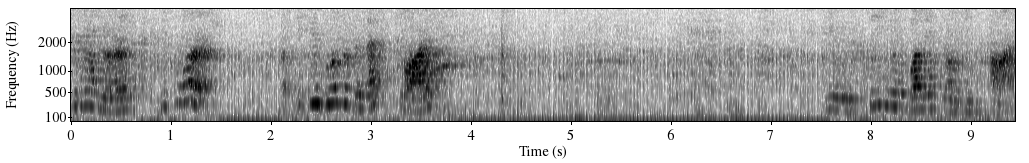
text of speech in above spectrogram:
you have learned before. But if you go to the next slide, you will see your body from inside.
